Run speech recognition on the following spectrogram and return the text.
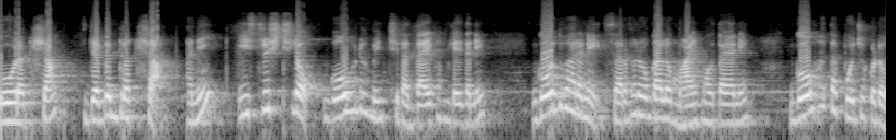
గోరక్ష జగద్రక్ష అని ఈ సృష్టిలో గోవును మించిన దైవం లేదని గోద్వారని సర్వరోగాలు మాయమవుతాయని గోమాత పూజకుడు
